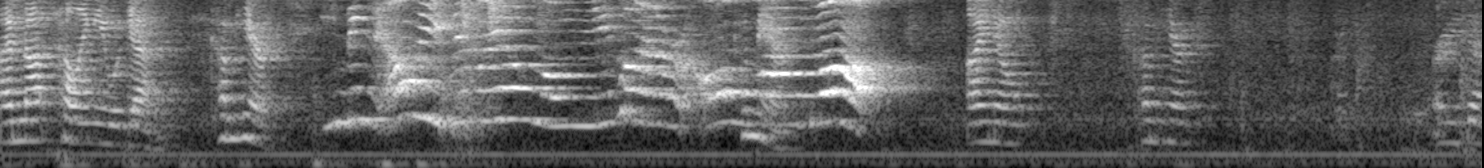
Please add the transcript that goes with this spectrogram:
I'm not telling you again. Come here. Come here. I know. Come here. Are you done?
